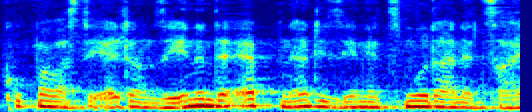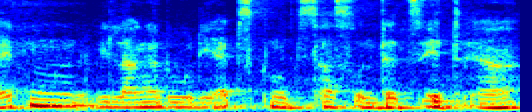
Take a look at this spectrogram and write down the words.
guck mal, was die Eltern sehen in der App. Ne? Die sehen jetzt nur deine Zeiten, wie lange du die Apps genutzt hast und that's it. Ja?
